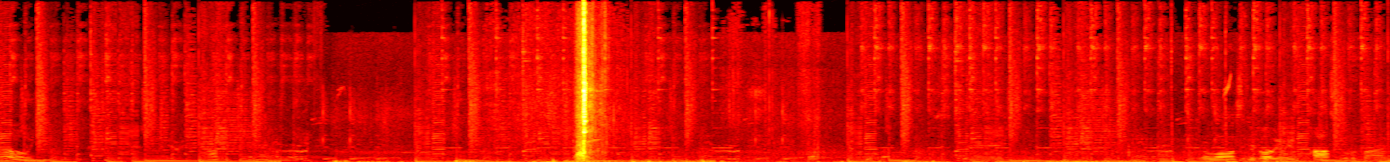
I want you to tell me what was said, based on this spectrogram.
Oh, you. I lost it. It's probably gonna be impossible to find.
